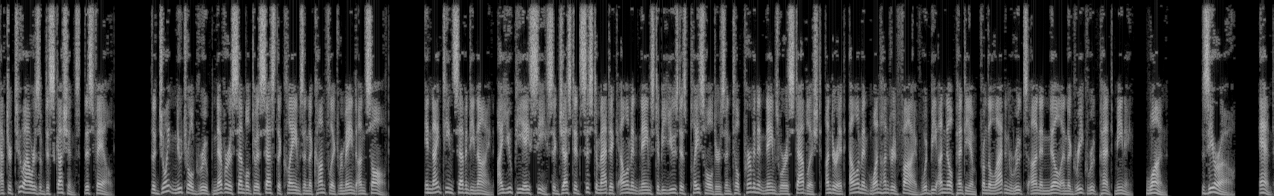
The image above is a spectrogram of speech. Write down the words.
After two hours of discussions, this failed. The Joint Neutral Group never assembled to assess the claims and the conflict remained unsolved. In 1979, IUPAC suggested systematic element names to be used as placeholders until permanent names were established. Under it, element 105 would be unnilpentium, from the Latin roots un and nil and the Greek root pent meaning 1, 0, and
